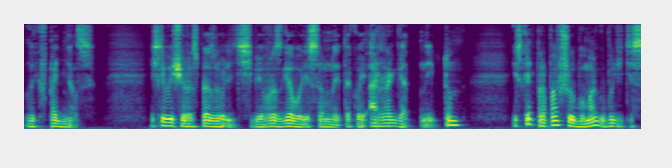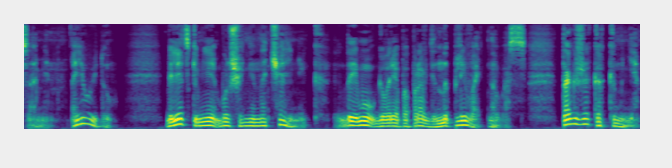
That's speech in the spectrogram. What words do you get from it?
Лыков поднялся. Если вы еще раз позволите себе в разговоре со мной такой аррогантный тон, искать пропавшую бумагу будете сами. А я уйду. Белецкий мне больше не начальник, да ему, говоря по правде, наплевать на вас, так же, как и мне.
